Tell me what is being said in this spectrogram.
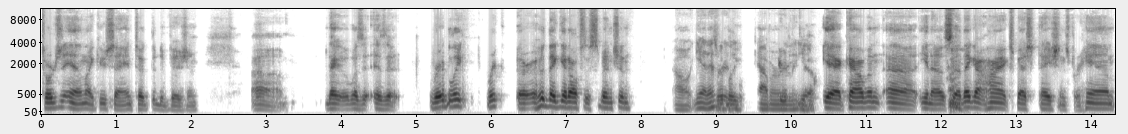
Towards the end, like you're saying, took the division. Um, they was it is it Ridley? Rick or who'd they get off suspension? Oh yeah, that's Ridley. Ridley. Calvin Ridley. Yeah, yeah, Calvin. Uh, you know, so they got high expectations for him.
